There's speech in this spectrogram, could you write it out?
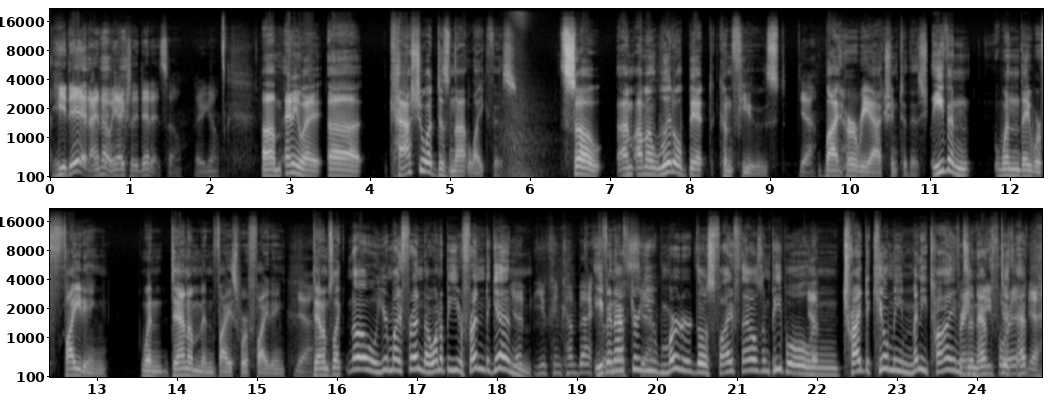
out. He did. I know. He actually did it. So there you go. Um, anyway, uh, Catiua does not like this. So I'm, I'm a little bit confused Yeah. by her reaction to this. Even when they were fighting, when Denam and Vyce were fighting, Yeah. Denam's like, No, you're my friend. I want to be your friend again. Yep, you can come back. Even from this, after yeah. you murdered those 5,000 people Yep. and tried to kill me many times Framed and me have, for just- it, have, yeah.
